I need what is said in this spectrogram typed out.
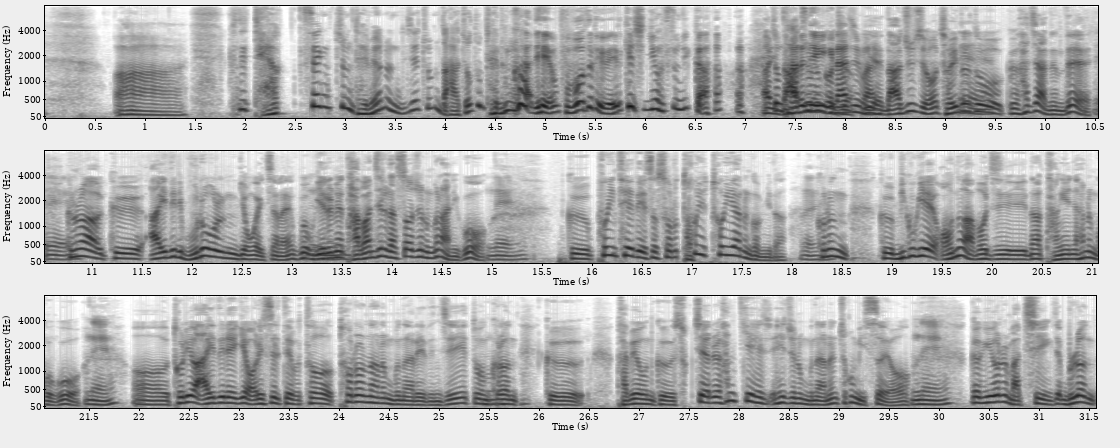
아, 근데 대학생쯤 되면은 이제 좀 놔줘도 되는 거 아니에요? 부모들이 왜 이렇게 신경 씁니까? 아니, 좀 다른 얘기긴 거죠. 하지만. 예, 놔주죠. 저희들도 예. 그 하지 않는데 예. 그러나 그 아이들이 물어보는 경우가 있잖아요. 그 음. 예를 들면 답안지를 다 써주는 건 아니고 네. 그 포인트에 대해서 서로 토의, 토의하는 겁니다. 네. 그는 그 미국의 어느 아버지나 당연히 하는 거고 네. 어 도리어 아이들에게 어렸을 때부터 토론하는 문화라든지 또 음. 그런 그 가벼운 그 숙제를 함께 해- 해주는 문화는 조금 있어요. 네. 그러니까 이거를 마치 이제 물론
